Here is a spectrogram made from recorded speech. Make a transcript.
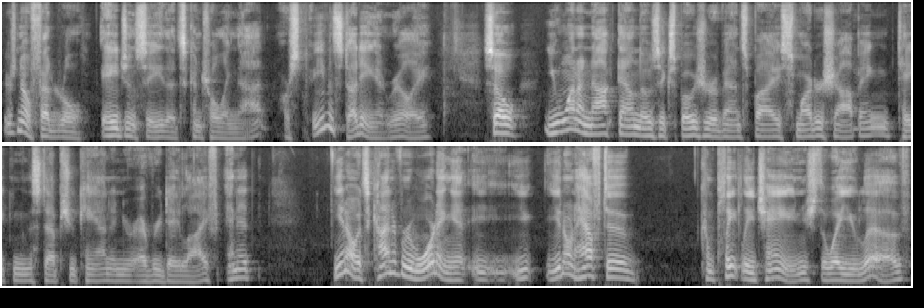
there's no federal agency that's controlling that or even studying it really. So you want to knock down those exposure events by smarter shopping, taking the steps you can in your everyday life. And it, you know, it's kind of rewarding. It, you, you don't have to completely change the way you live.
